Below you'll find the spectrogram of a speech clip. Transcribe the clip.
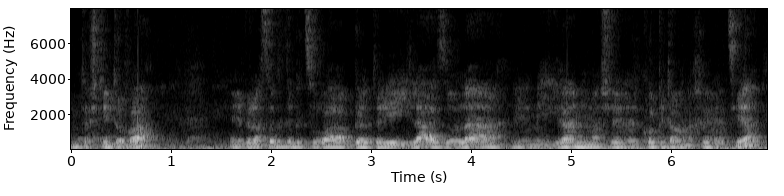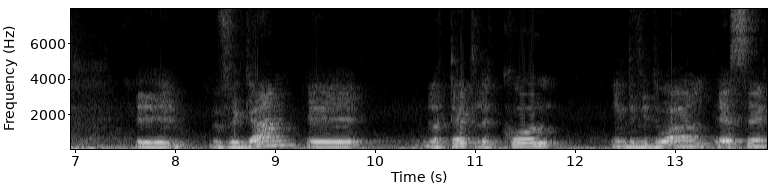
עם תשתית טובה, אה, ולעשות את זה בצורה הרבה יותר יעילה, זולה, אה, מהירה ממה שכל פתרון אחר יציע, אה, וגם אה, לתת לכל אינדיבידואל, עסק,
